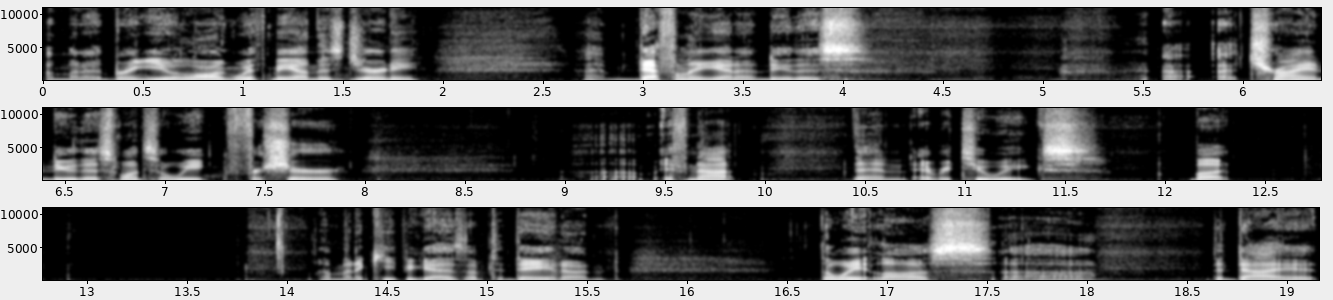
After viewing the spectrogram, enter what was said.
I'm going to bring you along with me on this journey. I'm definitely going to do this, uh, uh, try and do this once a week for sure. If not, then every two weeks. But I'm going to keep you guys up to date on the weight loss, uh, the diet,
